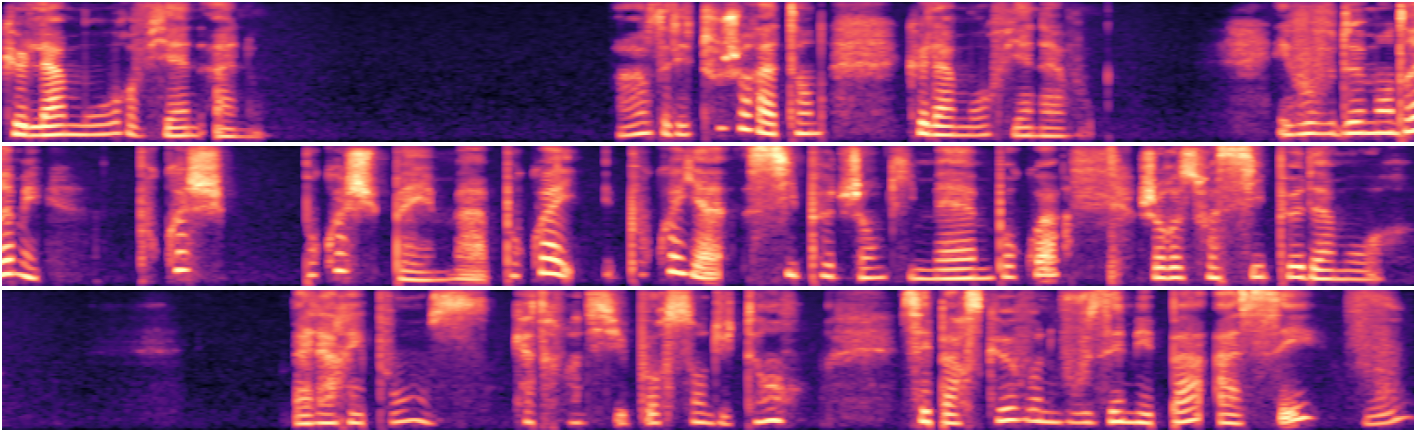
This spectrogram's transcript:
que l'amour vienne à nous. Hein, vous allez toujours attendre que l'amour vienne à vous. Et vous vous demanderez, mais pourquoi je suis pourquoi je suis pas aimable? Pourquoi pourquoi il y a si peu de gens qui m'aiment? Pourquoi je reçois si peu d'amour? Ben, La réponse, 98% du temps, c'est parce que vous ne vous aimez pas assez, vous.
